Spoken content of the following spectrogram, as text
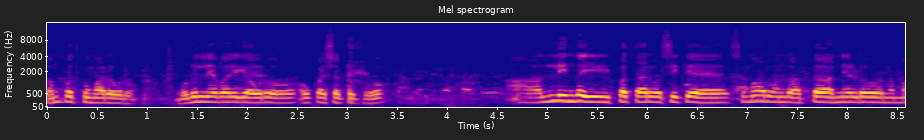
ಸಂಪತ್ ಕುಮಾರ್ ಅವರು ಮೊದಲನೇ ಬಾರಿಗೆ ಅವರು ಅವಕಾಶ ಕೊಟ್ಟರು. ಅಲ್ಲಿಂದ ಈ ಇಪ್ಪತ್ತಾರು ವರ್ಷಕ್ಕೆ ಸುಮಾರು ಒಂದು ಹತ್ತು ಹನ್ನೆರಡು ನಮ್ಮ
